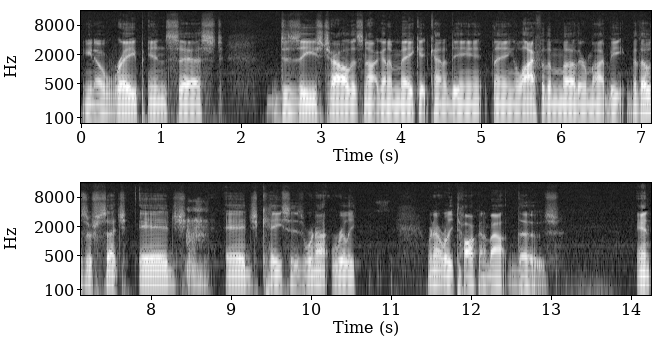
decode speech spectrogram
you know, rape, incest, diseased child that's not going to make it kind of thing. Life of the mother might be, but those are such edge edge cases. We're not really we're not really talking about those. And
